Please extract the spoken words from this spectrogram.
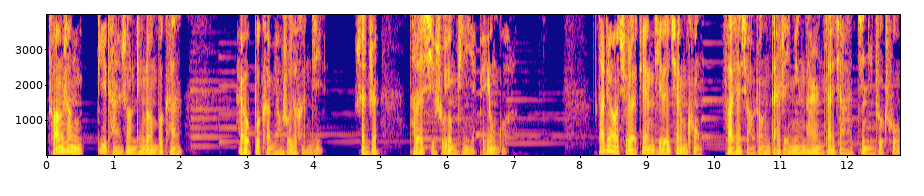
床上、地毯上凌乱不堪，还有不可描述的痕迹，甚至他的洗漱用品也被用过了。他调取了电梯的监控，发现小庄带着一名男人在家进进出出。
